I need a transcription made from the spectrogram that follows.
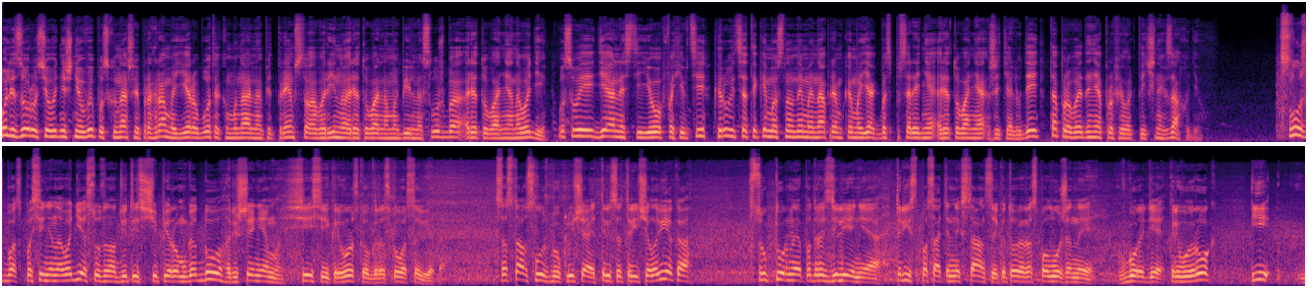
Полі зору сьогоднішнього випуску нашої програми є робота комунального підприємства Аварійно-рятувальна мобільна служба рятування на воді. У своїй діяльності його фахівці керуються такими основними напрямками, як безпосереднє рятування життя людей та проведення профілактичних заходів. Служба спасения на воде создана в 2001 году решением сессии Криворожского городского совета. Состав службы включает 33 человека, структурное подразделение, три спасательных станции, которые расположены в городе Кривой Рог и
